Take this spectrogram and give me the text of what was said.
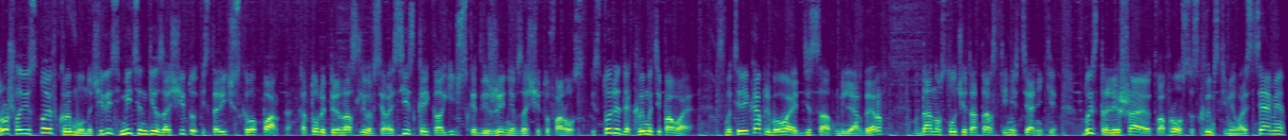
Прошлой весной в Крыму начались митинги в защиту исторического парка, которые переросли во всероссийское экологическое движение в защиту Фарос. История для Крыма типовая. С материка прибывает десант миллиардеров, в данном случае татарские нефтяники, быстро решают вопросы с крымскими властями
